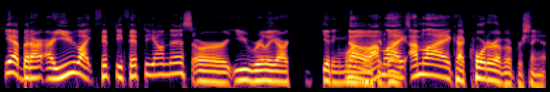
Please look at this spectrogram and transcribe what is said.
Yeah, but are, are you like 50 50 on this or you really are getting more? and no, more I'm like? I'm like a quarter of a percent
